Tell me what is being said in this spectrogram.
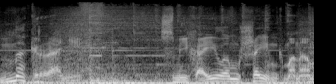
На грани с Михаилом Шейнгманом.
